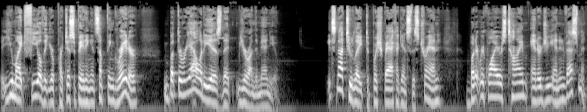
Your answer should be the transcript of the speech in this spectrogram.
You might feel that you're participating in something greater, but the reality is that you're on the menu. It's not too late to push back against this trend, but it requires time, energy, and investment.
